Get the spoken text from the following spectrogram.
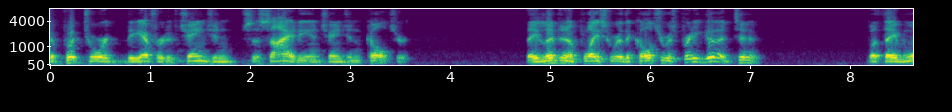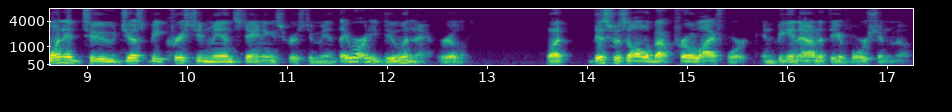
to put toward the effort of changing society and changing culture. They lived in a place where the culture was pretty good too. But they wanted to just be Christian men standing as Christian men. They were already doing that, really. But this was all about pro life work and being out at the abortion mill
